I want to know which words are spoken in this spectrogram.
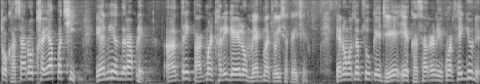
તો ઘસારો થયા પછી એની અંદર આપણે આંતરિક ભાગમાં ઠરી ગયેલો મેઘમાં જોઈ શકાય છે. એનો મતલબ શું કે જે એ ઘસારણ એકવાર થઈ ગયું ને,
